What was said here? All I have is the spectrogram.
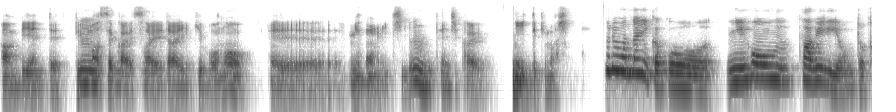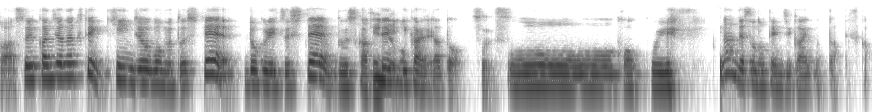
アンビエンテっていう、まあ、うん。うん世界最大規模の、えー日本一うん展示会に行ってきました。それは何かこう、日本パビリオンとか、そういう感じじゃなくて、金城ゴムとして独立してブース買って行かれたと。そうです。おー、かっこいい。なんでその展示会だったんですか？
